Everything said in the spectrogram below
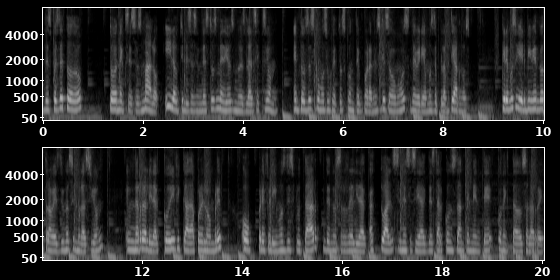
Después de todo, todo en exceso es malo y la utilización de estos medios no es la excepción. Entonces, como sujetos contemporáneos que somos, deberíamos de plantearnos, ¿queremos seguir viviendo a través de una simulación en una realidad codificada por el hombre o preferimos disfrutar de nuestra realidad actual sin necesidad de estar constantemente conectados a la red.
